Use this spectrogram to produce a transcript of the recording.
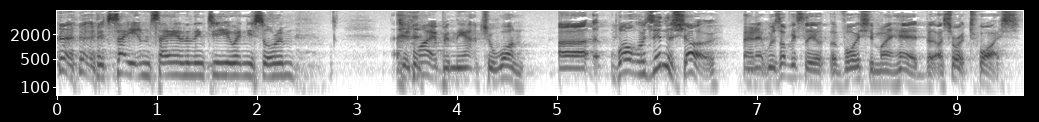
Did Satan say anything to you when you saw him? It might have been the actual one. Uh, well, it was in the show, and it was obviously a, a voice in my head, but I saw it twice.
